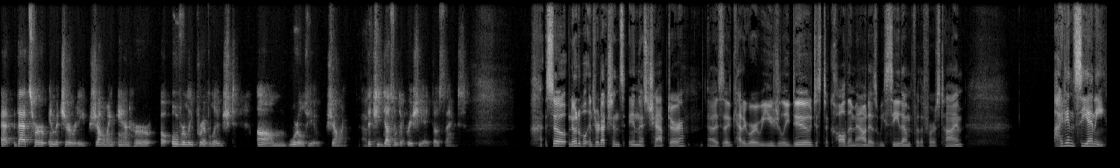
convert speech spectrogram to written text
that's her immaturity showing and her uh, overly privileged um, worldview showing okay. that she doesn't appreciate those things. So, notable introductions in this chapter. Uh, this is a category we usually do just to call them out as we see them for the first time. I didn't see any.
